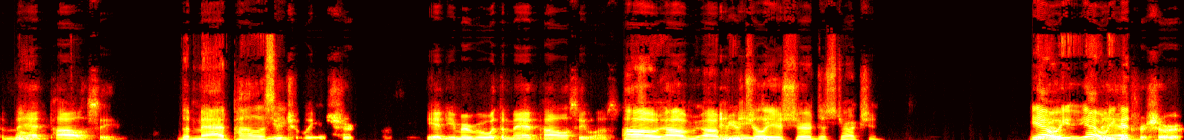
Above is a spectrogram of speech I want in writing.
The Well- MAD policy. The MAD policy. Mutually assured. Yeah, do you remember what the MAD policy was? Oh, oh, oh, mutually maybe- assured destruction. Yeah, we yeah we could for short.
